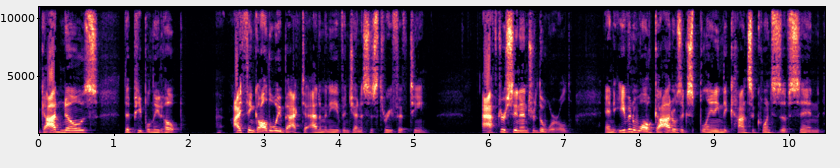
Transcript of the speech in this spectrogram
God knows that people need hope. I think all the way back to Adam and Eve in Genesis 3:15. After sin entered the world, and even while God was explaining the consequences of sin,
